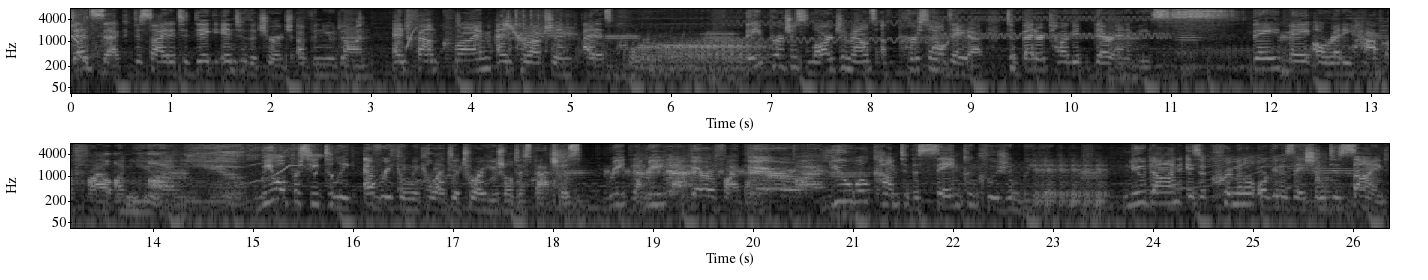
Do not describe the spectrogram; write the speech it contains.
DedSec decided to dig into the Church of the New Dawn and found crime and corruption at its core. They purchased large amounts of personal data to better target their enemies. They may already have a file on you. We will proceed to leak everything we collected to our usual dispatches. Read them, Read them. verify them. You will come to the same conclusion we did. New Dawn is a criminal organization designed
